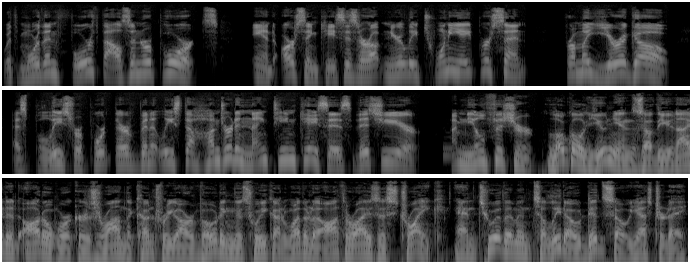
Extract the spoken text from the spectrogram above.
with more than 4,000 reports. And arson cases are up nearly 28% from a year ago as police report there have been at least 119 cases this year. I'm Neil Fisher. Local unions of the United Auto Workers around the country are voting this week on whether to authorize a strike, and two of them in Toledo did so yesterday.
